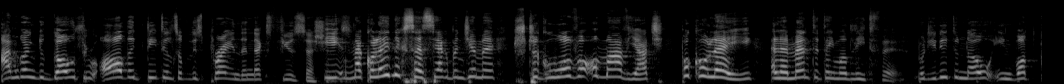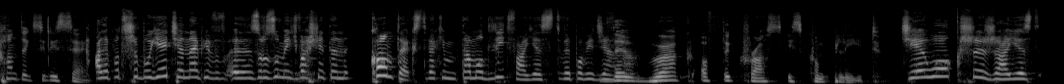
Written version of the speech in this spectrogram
I'm going to go through all the details of this prayer in the next few I sessions. Na kolejnych sesjach będziemy szczegółowo omawiać po kolei elementy tej modlitwy. Ale potrzebujecie najpierw e, zrozumieć właśnie ten kontekst, w jakim ta modlitwa jest wypowiedziana. The work of the cross is complete. Dzieło krzyża jest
